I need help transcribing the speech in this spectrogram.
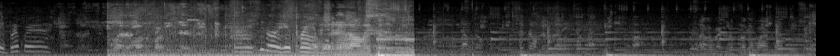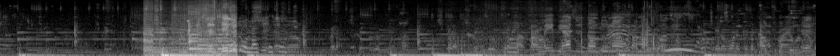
Say brr brr. Uh, he over here playing with Shit ain't it. like that. It's cool. It's just digital. That'd be a. Maybe I just don't do nothing with the motherfucker. That's right with this.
